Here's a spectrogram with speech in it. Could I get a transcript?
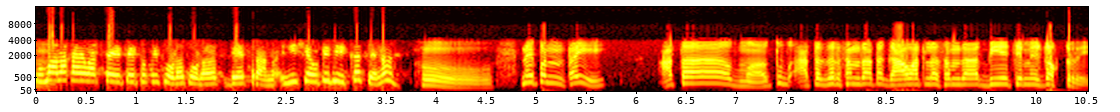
तुम्हाला काय वाटतंय ते तुम्ही थोडं थोडं देत राहणं? ही शेवटी भीकच आहे ना? हो. नाही पण ताई आता तू आता जर समजा आता गावातला समजा B H M S doctor आहे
